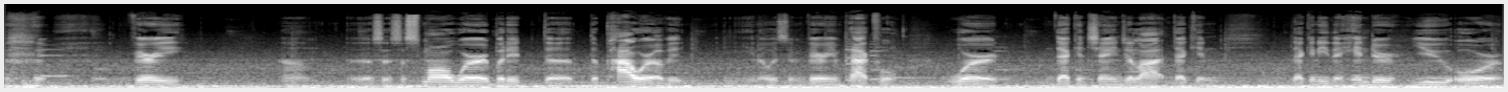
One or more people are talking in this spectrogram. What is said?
Very. Um, it's, it's a small word, but it the the power of it know, it's a very impactful word that can change a lot. That can that can either hinder you or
